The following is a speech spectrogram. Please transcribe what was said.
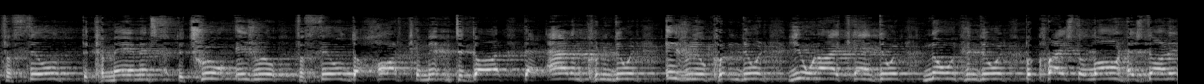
fulfilled the commandments. The true Israel fulfilled the heart commitment to God that Adam couldn't do it, Israel couldn't do it, you and I can't do it, no one can do it, but Christ alone has done it,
